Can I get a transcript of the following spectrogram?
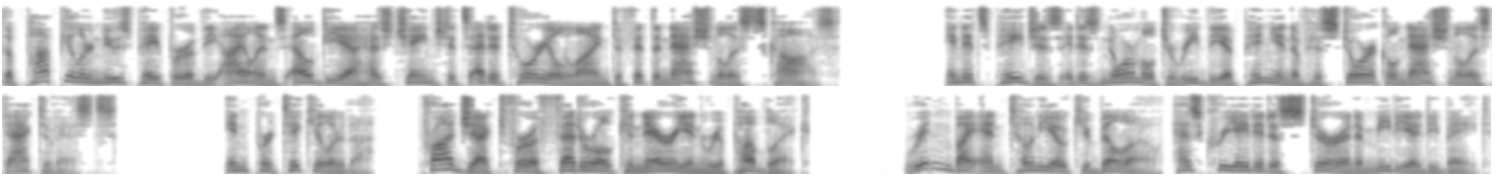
The popular newspaper of the islands El Dia has changed its editorial line to fit the nationalists' cause. In its pages it is normal to read the opinion of historical nationalist activists. In particular the "'Project for a Federal Canarian Republic' written by Antonio Cubillo, has created a stir and a media debate.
